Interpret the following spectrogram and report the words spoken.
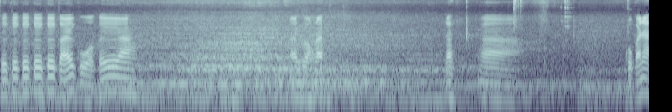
cái cái cái cái cái cái của cái đây vòng đây. Đây à, của cái này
